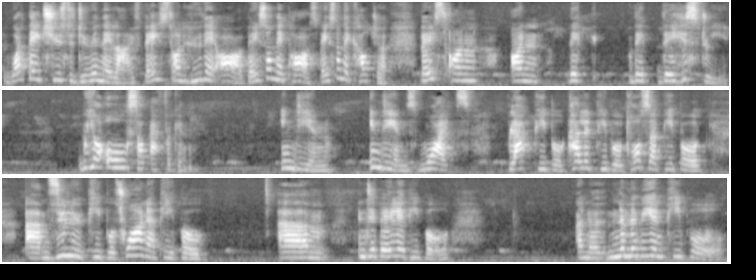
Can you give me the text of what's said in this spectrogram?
what they choose to do in their life, based on who they are, based on their past, based on their culture, based on on their their, their history. We are all South African, Indian, Indians, whites, black people, colored people, Xhosa people, um, Zulu people, Tswana people, um, Ndebele people, I know Namibian people,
